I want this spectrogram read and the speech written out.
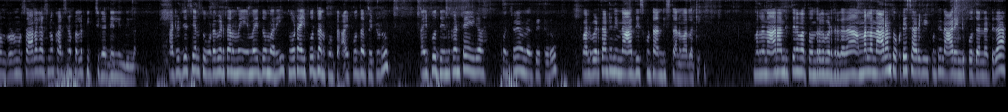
రెండు రెండు మూడు సార్లు కలిసినాం. కలిసినప్పుడల్లా పిచ్చి గడ్డి వెళ్ళింది ఇలా. అటు చేసి వాళ్ళు తోట పెడతానమ్మా ఏమైద్దో మరి? తోట అయిపోద్ది అనుకుంటా. అయిపోద్దా పెట్టుడు? అయిపోద్ది. ఎందుకంటే ఇక కొంచెమే ఉన్నది పెట్టుడు. వాళ్ళు పెడతా అంటే నేను నార తీసుకుంటా అందిస్తాను వాళ్ళకి. మళ్ళీ నార అందిస్తేనే వాళ్ళు తొందరగా పెడతారు కదా. మళ్ళీ నారంతా ఒకటేసారి వీకుంటే నార ఎండిపోద్ది అన్నట్టుగా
